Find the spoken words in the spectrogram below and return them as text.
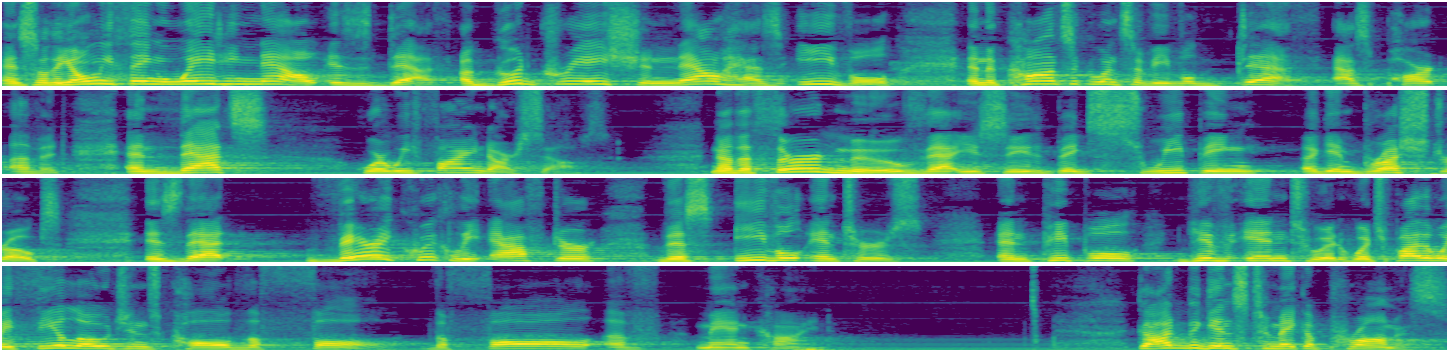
And so the only thing waiting now is death. A good creation now has evil, and the consequence of evil, death, as part of it. And that's where we find ourselves. Now, the third move that you see, the big sweeping, again, brush strokes, is that very quickly after this evil enters and people give in to it, which, by the way, theologians call the fall, the fall of mankind, God begins to make a promise.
